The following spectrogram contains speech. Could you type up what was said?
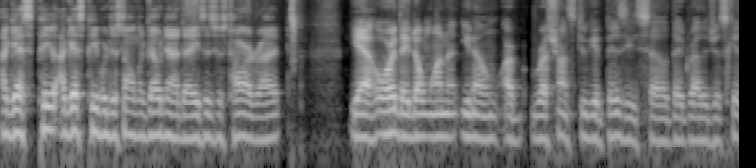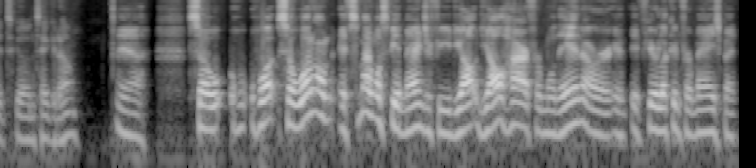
I guess pe- I guess people are just on the go nowadays. It's just hard, right? Yeah, or they don't want to. You know, our restaurants do get busy, so they'd rather just get to go and take it home. Yeah. So what? So what on? If somebody wants to be a manager for you, do y'all do y'all hire from within, or if, if you're looking for management,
